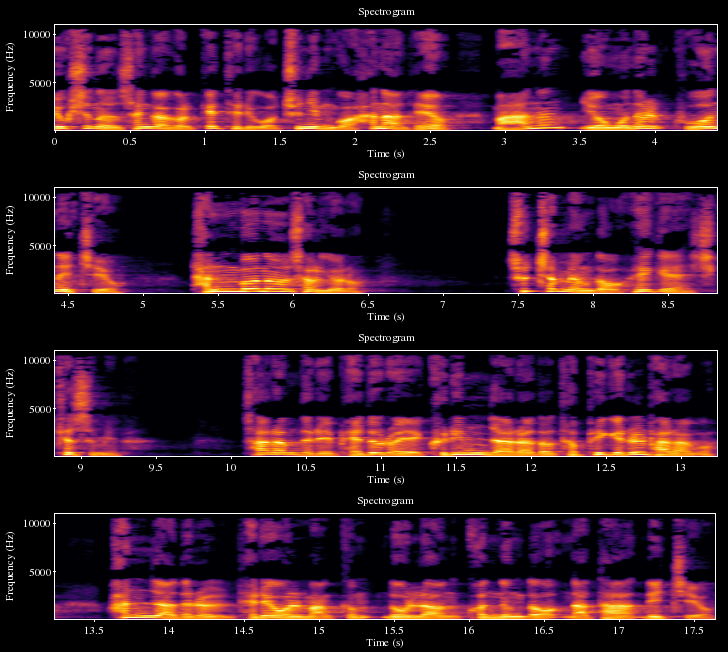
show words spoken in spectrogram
육신의 생각을 깨뜨리고 주님과 하나 되어 많은 영혼을 구원했지요. 단번의 설교로 수천 명도 회개시켰습니다. 사람들이 베드로의 그림자라도 덮이기를 바라고 환자들을 데려올 만큼 놀라운 권능도 나타냈지요.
